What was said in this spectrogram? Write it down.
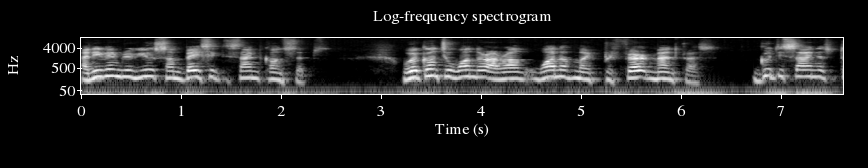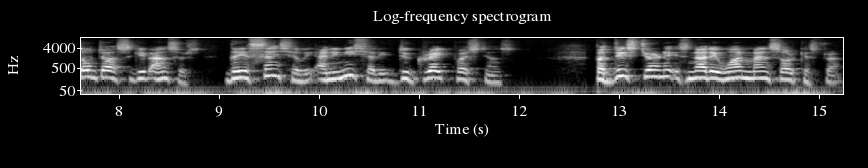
and even review some basic design concepts. We're going to wander around one of my preferred mantras. Good designers don't just give answers, they essentially and initially do great questions. But this journey is not a one-man's orchestra.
